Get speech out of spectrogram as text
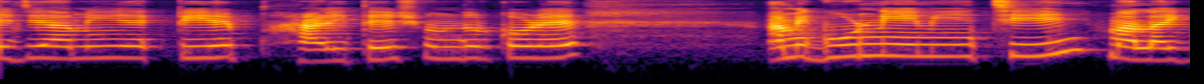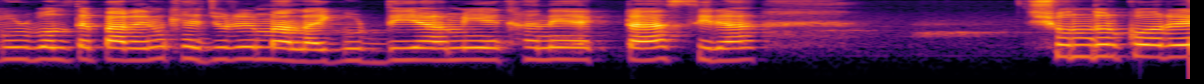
এই যে আমি একটি হাঁড়িতে সুন্দর করে আমি গুড় নিয়ে নিয়েছি। মালাই গুড় বলতে পারেন, খেজুরের মালাই গুড় দিয়ে আমি এখানে একটা সিরা সুন্দর করে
